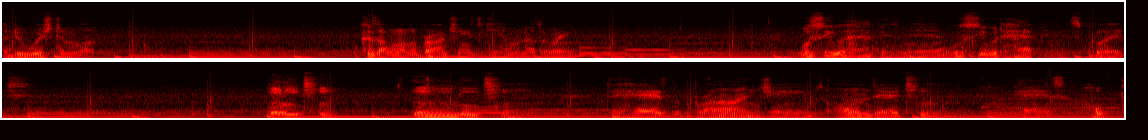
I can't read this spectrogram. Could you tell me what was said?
I do wish them luck. Because I want LeBron James to give him another ring. We'll see what happens, man. We'll see what happens. But any team, any team that has LeBron James on their team has hope.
